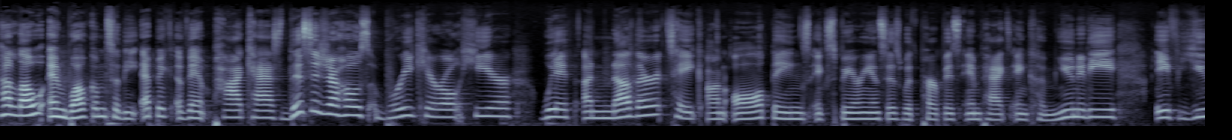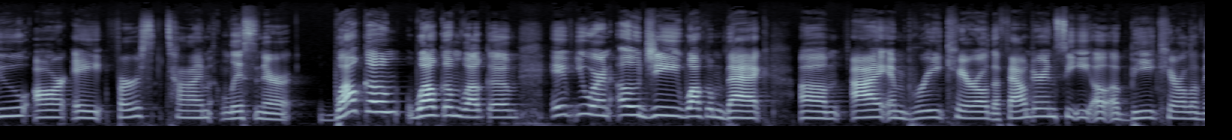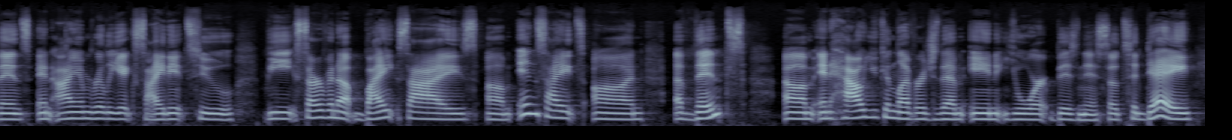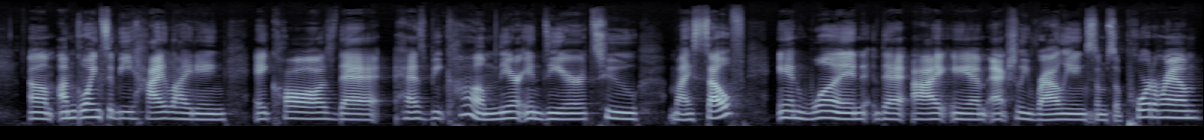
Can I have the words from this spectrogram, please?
Hello and welcome to the Epic Event Podcast. This is your host, Bree Carroll, here with another take on all things experiences with purpose, impact, and community. If you are a first time listener, welcome, welcome, welcome. If you are an OG, welcome back. Um, I am Bree Carroll, the founder and CEO of B Carroll Events, and I am really excited to be serving up bite size um, insights on events um, and how you can leverage them in your business. So today, um, I'm going to be highlighting a cause that has become near and dear to myself and one that I am actually rallying some support around.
